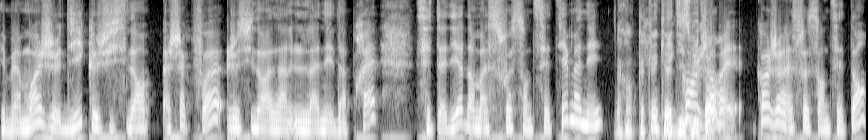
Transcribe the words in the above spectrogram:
Eh bien, moi, je dis que je suis dans, à chaque fois, je suis dans l'année d'après, c'est-à-dire dans ma 67e année. D'accord, quelqu'un qui a 18 ans. Quand j'aurai 67 ans,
